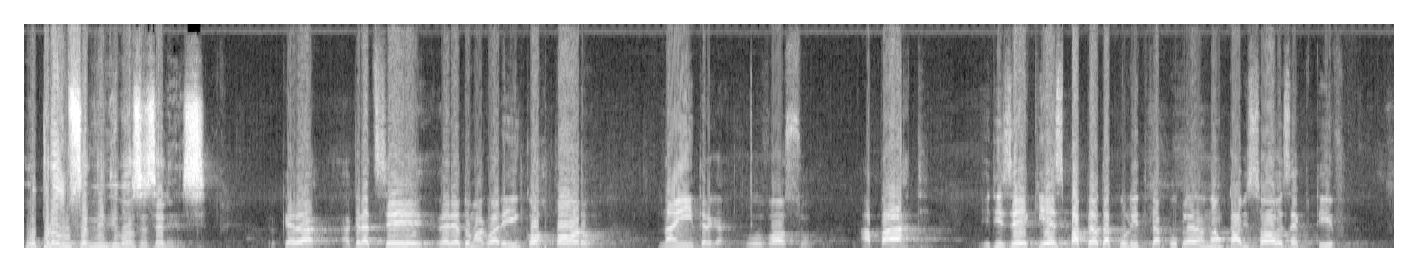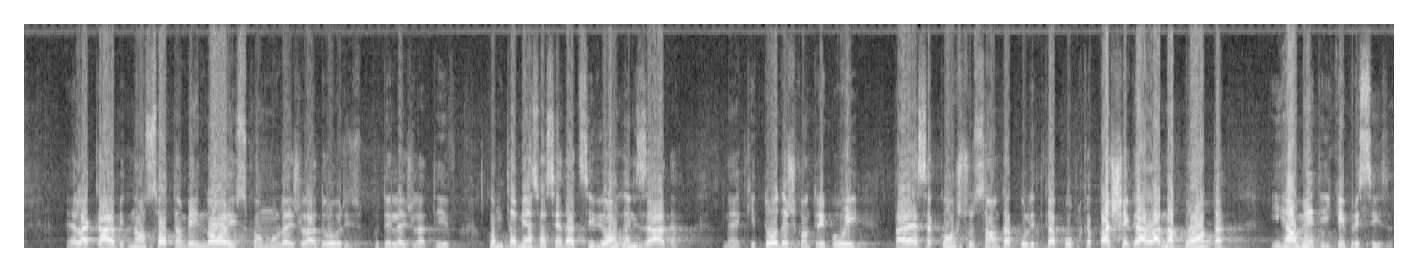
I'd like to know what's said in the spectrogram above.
o pronunciamento de Vossa Excelência. Eu quero agradecer, vereador Maguari, incorporo na íntegra o vosso a parte e dizer que esse papel da política pública não cabe só ao executivo. Ela cabe não só também nós, como legisladores, poder legislativo, como também a sociedade civil organizada, né, que todas contribuem para essa construção da política pública para chegar lá na ponta e realmente de quem precisa.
